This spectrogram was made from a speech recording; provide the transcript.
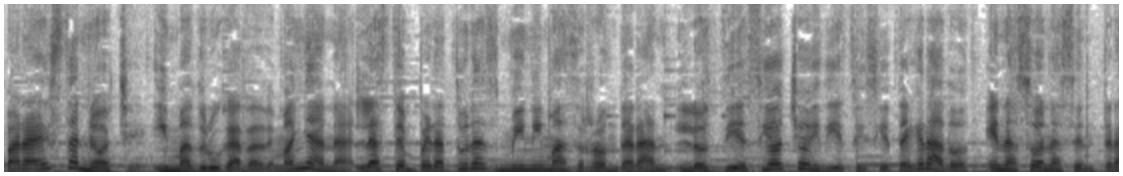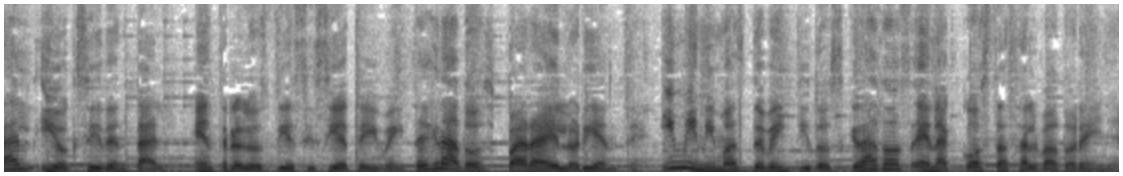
Para esta noche y madrugada de mañana, las temperaturas mínimas rondarán los 18 y 17 grados en la zona central y occidental, entre los 17 y 20 grados para el oriente y mínimas de 22 grados en la costa salvadoreña.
